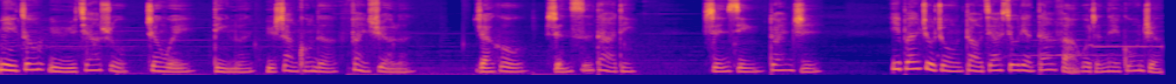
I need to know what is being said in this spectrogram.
密宗与瑜伽术称为顶轮与上空的泛血轮。然后神思大定，神形端直。一般注重道家修炼丹法或者内功者，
